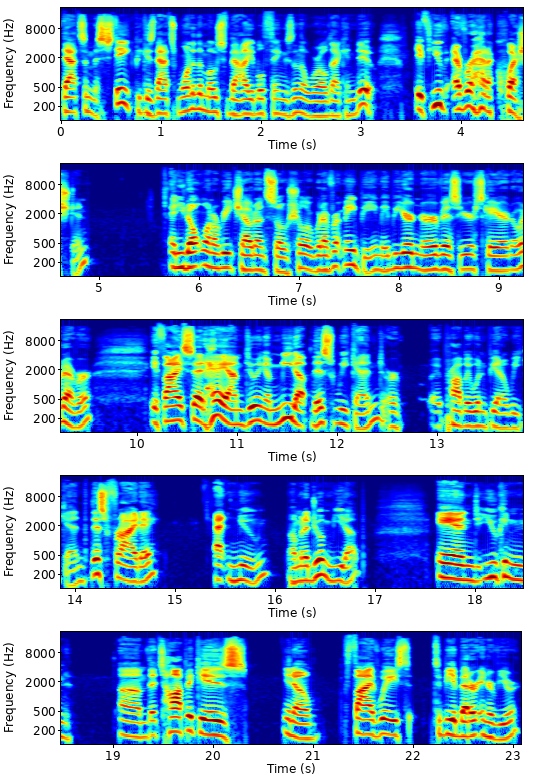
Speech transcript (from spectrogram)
that's a mistake because that's one of the most valuable things in the world I can do. If you've ever had a question and you don't want to reach out on social or whatever it may be, maybe you're nervous or you're scared or whatever. If I said, Hey, I'm doing a meetup this weekend, or it probably wouldn't be on a weekend, this Friday at noon, I'm going to do a meetup and you can um, the topic is you know five ways to be a better interviewer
